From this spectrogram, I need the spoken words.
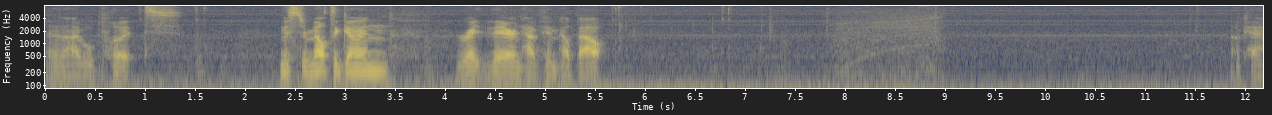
And I will put Mr. Melt-A-Gun right there and have him help out. Okay.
